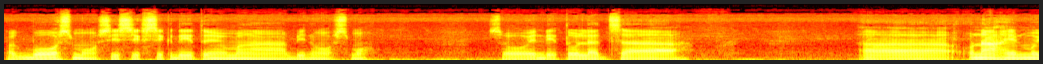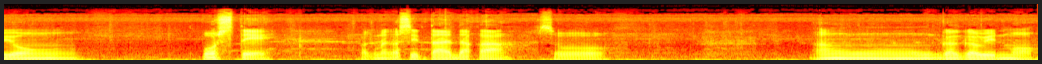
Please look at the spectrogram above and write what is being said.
pag buhos mo, sisiksik dito yung mga binuhos mo. So, hindi tulad sa ah, unahin mo yung poste pag nakasintada ka. So, ang gagawin mo,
